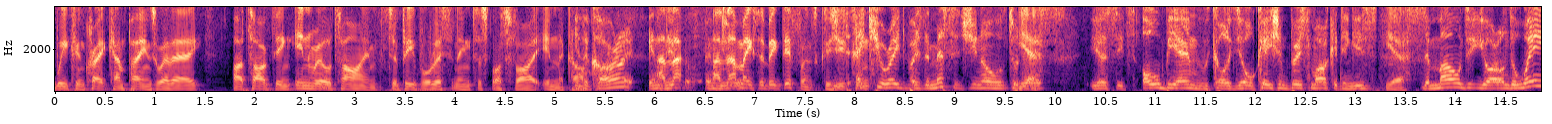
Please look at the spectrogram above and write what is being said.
we can create campaigns where they are targeting in real time to people listening to Spotify in the car. In the car, in and the- that and and that makes a big difference because you It's can accurate by the message, you know. To Yes. The, yes, it's OBM. We call it the occasion-based marketing. Is Yes. the amount you are on the way.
